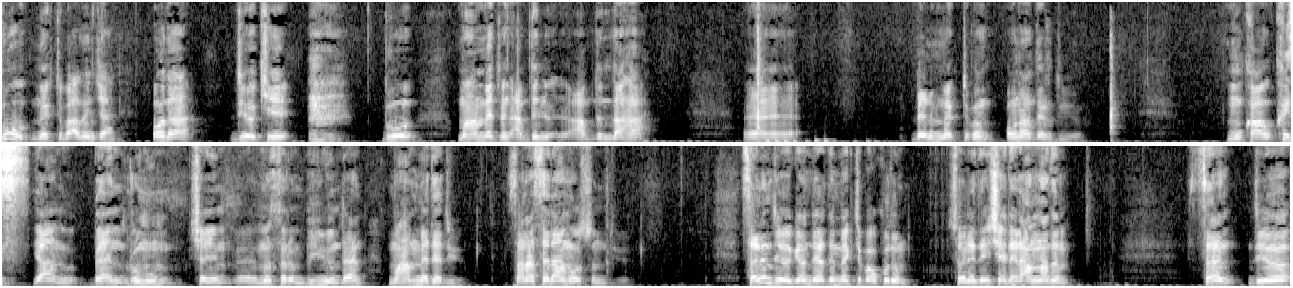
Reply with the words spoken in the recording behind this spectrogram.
bu mektubu alınca o da diyor ki bu Muhammed bin Abdül, Abdullah'a e, benim mektubum onadır diyor. Mukavkıs yani ben Rum'um şeyin e, Mısır'ın büyüğünden Muhammed'e diyor. Sana selam olsun diyor. Senin diyor gönderdiğin mektubu okudum. Söylediğin şeyleri anladım. Sen diyor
